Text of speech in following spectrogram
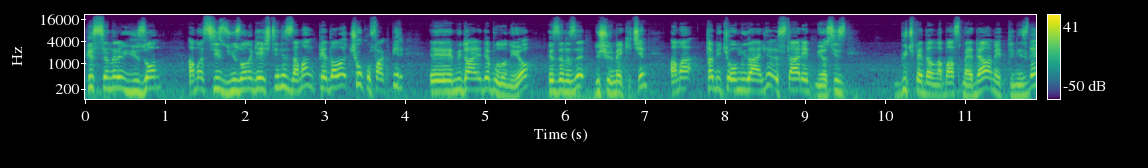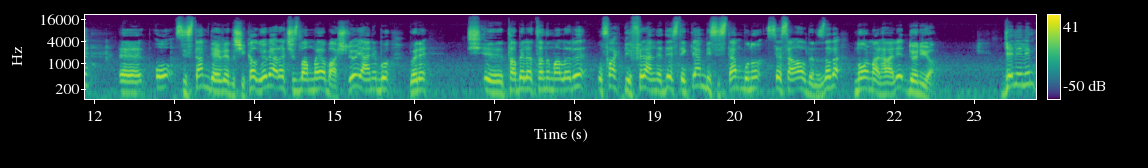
hız sınırı 110 ama siz 110'u geçtiğiniz zaman pedala çok ufak bir e, müdahalede bulunuyor hızınızı düşürmek için. Ama tabii ki o müdahalede ısrar etmiyor. Siz güç pedalına basmaya devam ettiğinizde e, o sistem devre dışı kalıyor ve araç hızlanmaya başlıyor. Yani bu böyle tabela tanımaları ufak bir frenle destekleyen bir sistem. Bunu sese aldığınızda da normal hale dönüyor. Gelelim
